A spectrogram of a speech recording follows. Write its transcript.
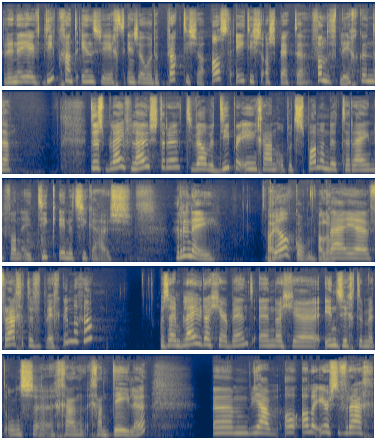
René heeft diepgaand inzicht in zowel de praktische als de ethische aspecten van de verpleegkunde. Dus blijf luisteren terwijl we dieper ingaan op het spannende terrein van ethiek in het ziekenhuis. René, Hi. welkom Hallo. bij Vragen te Verpleegkundigen. We zijn blij dat je er bent en dat je inzichten met ons uh, gaan, gaan delen. Um, ja, al, allereerste vraag.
